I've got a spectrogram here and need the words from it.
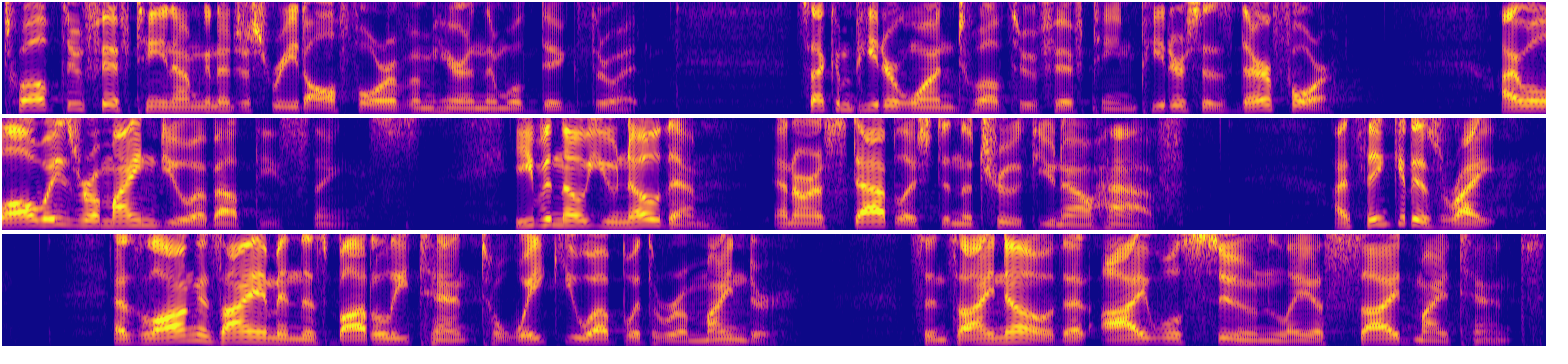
12 through 15, I'm going to just read all four of them here and then we'll dig through it. 2 Peter 1 12 through 15. Peter says, Therefore, I will always remind you about these things, even though you know them and are established in the truth you now have. I think it is right, as long as I am in this bodily tent, to wake you up with a reminder, since I know that I will soon lay aside my tent,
